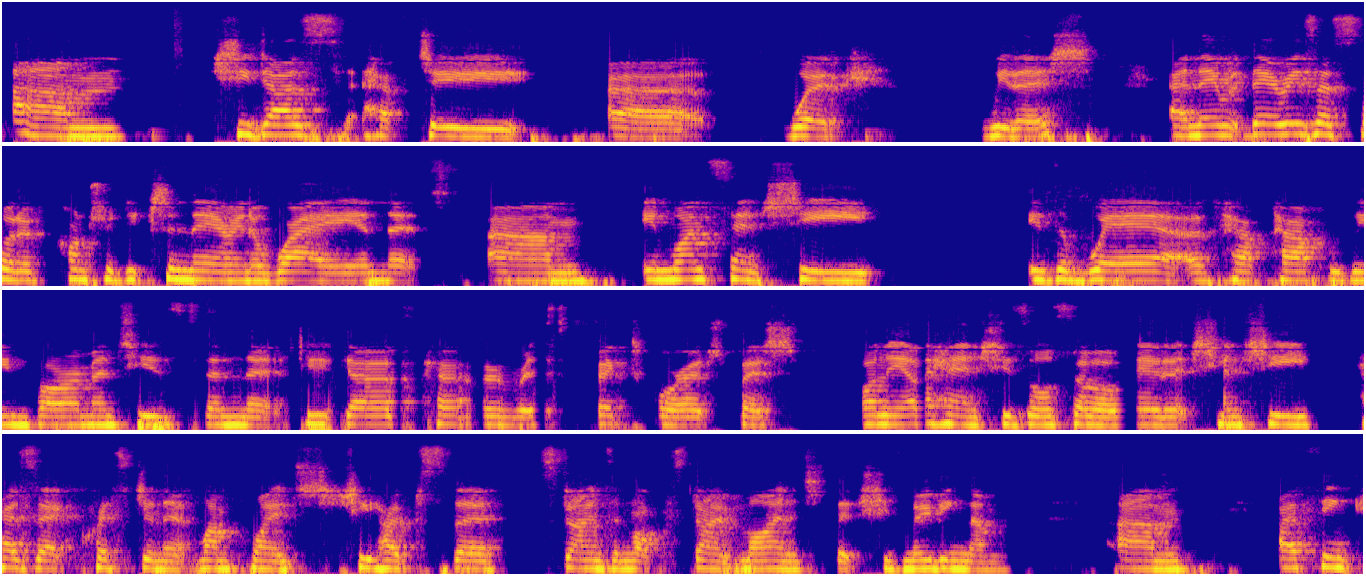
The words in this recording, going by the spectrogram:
um, she does have to uh, work with it. And there, there is a sort of contradiction there in a way, in that, um, in one sense, she is aware of how powerful the environment is and that she does have a respect for it. But on the other hand, she's also aware that she, and she has that question at one point. She hopes the stones and rocks don't mind that she's moving them. Um, I think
